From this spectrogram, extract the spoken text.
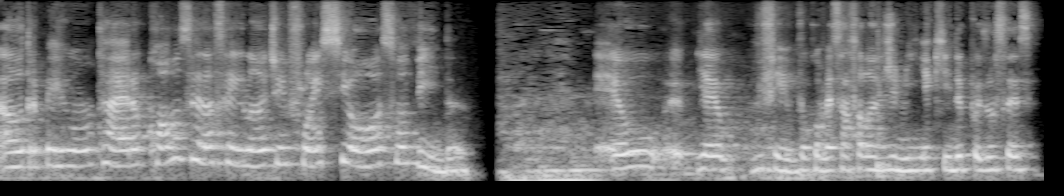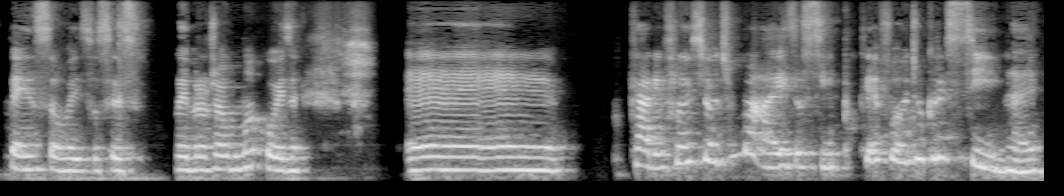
A outra pergunta era como ser da Ceilândia influenciou a sua vida? Eu, eu, enfim, vou começar falando de mim aqui, depois vocês pensam aí se vocês lembram de alguma coisa. É, cara, influenciou demais, assim, porque foi onde eu cresci, né?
